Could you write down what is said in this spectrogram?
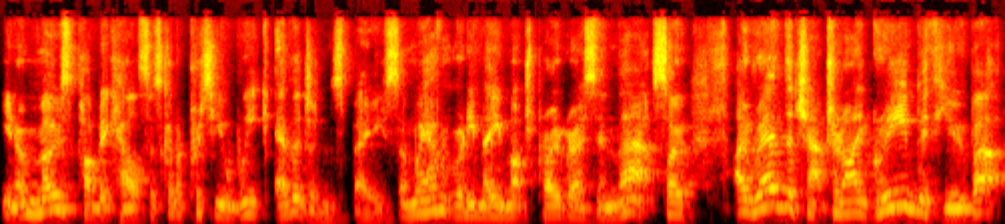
You know, most public health has got a pretty weak evidence base, and we haven't really made much progress in that. So I read the chapter and I agreed with you, but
